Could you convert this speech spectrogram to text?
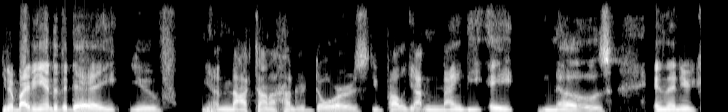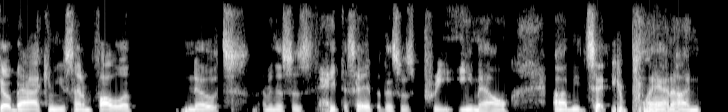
you know, by the end of the day, you've you know knocked on a hundred doors, you've probably gotten 98 no's, and then you go back and you send them follow up notes. I mean, this was hate to say it, but this was pre-email. Um, you'd set your plan on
